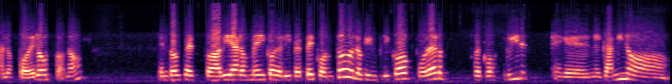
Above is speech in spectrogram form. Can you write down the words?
a los poderosos, ¿no? Entonces todavía los médicos del IPP, con todo lo que implicó poder reconstruir eh, en el camino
